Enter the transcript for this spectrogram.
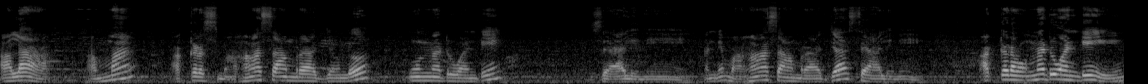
అలా అమ్మ అక్కడ మహాసామ్రాజ్యంలో ఉన్నటువంటి శాలిని అంటే మహాసామ్రాజ్య శాలిని. అక్కడ ఉన్నటువంటి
